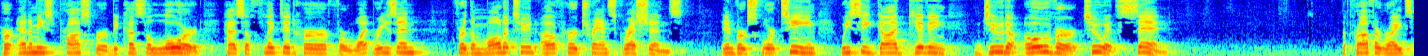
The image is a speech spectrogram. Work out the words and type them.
her enemies prosper because the Lord has afflicted her for what reason? For the multitude of her transgressions. In verse 14, we see God giving Judah over to its sin. The prophet writes,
